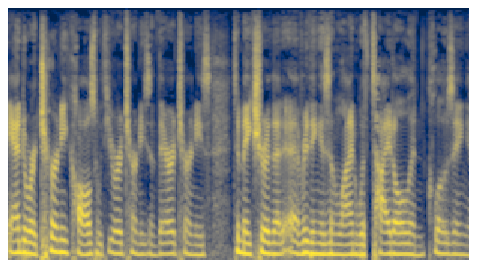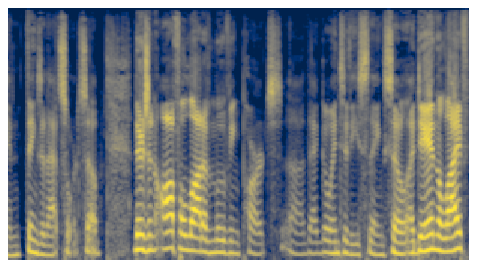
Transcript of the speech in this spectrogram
and or attorney calls with your attorneys and their attorneys to make sure that everything is in line with title and closing and things of that sort. So there's an awful lot of moving parts uh, that go into these things. So a day in the life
